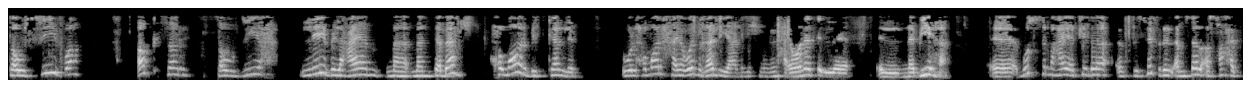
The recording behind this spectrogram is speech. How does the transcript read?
توصيفة أكثر توضيح ليه بالعام ما, ما انتبهش. حمار بيتكلم والحمار حيوان غبي يعني مش من الحيوانات النبيهة. آه، بص معايا كده في سفر الأمثال أصحاح 12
